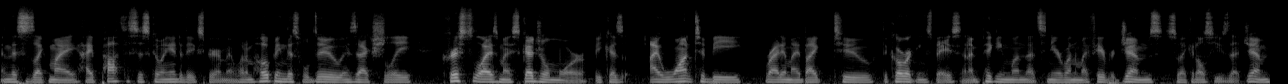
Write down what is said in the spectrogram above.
and this is like my hypothesis going into the experiment, what I'm hoping this will do is actually crystallize my schedule more because I want to be riding my bike to the co working space and I'm picking one that's near one of my favorite gyms so I could also use that gym.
